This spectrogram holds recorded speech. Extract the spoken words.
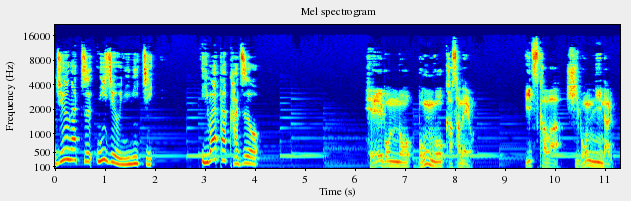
10月22日、岩田和夫。平凡の凡を重ねよ。いつかは非凡になる。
